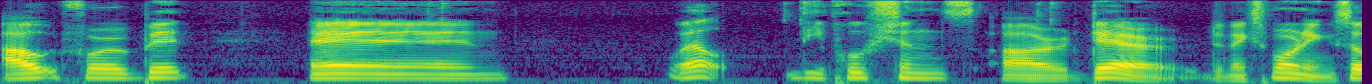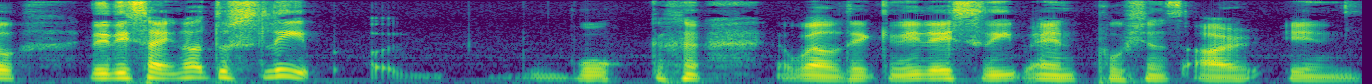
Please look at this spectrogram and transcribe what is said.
out for a bit and well, the potions are there the next morning. So they decide not to sleep. well, they they sleep and potions are in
